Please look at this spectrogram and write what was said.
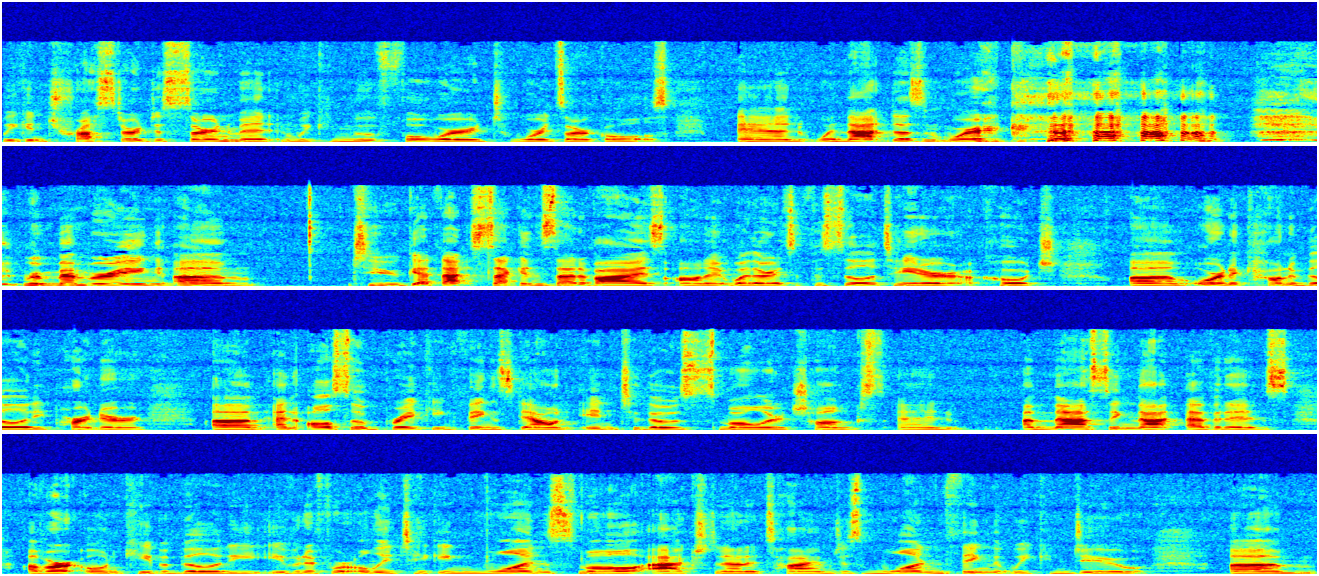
we can trust our discernment, and we can move forward towards our goals. And when that doesn't work, remembering, um, to get that second set of eyes on it, whether it's a facilitator, a coach, um, or an accountability partner, um, and also breaking things down into those smaller chunks and amassing that evidence of our own capability, even if we're only taking one small action at a time, just one thing that we can do. Um,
